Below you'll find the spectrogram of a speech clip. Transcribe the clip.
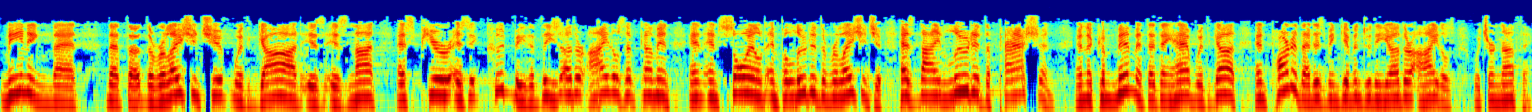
meaning that, that the, the relationship with God is, is not as pure as it could be, that these other idols have come in and, and soiled and polluted the relationship, has diluted the passion and the commitment that they have with God. And part of that has been given to the other idols, which are nothing.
